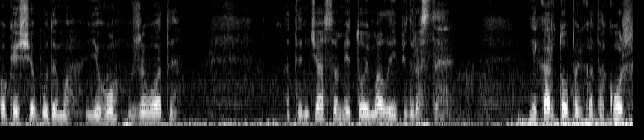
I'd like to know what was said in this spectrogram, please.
Поки що будемо його вживати. А тим часом і той малий підросте. І картопелька також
